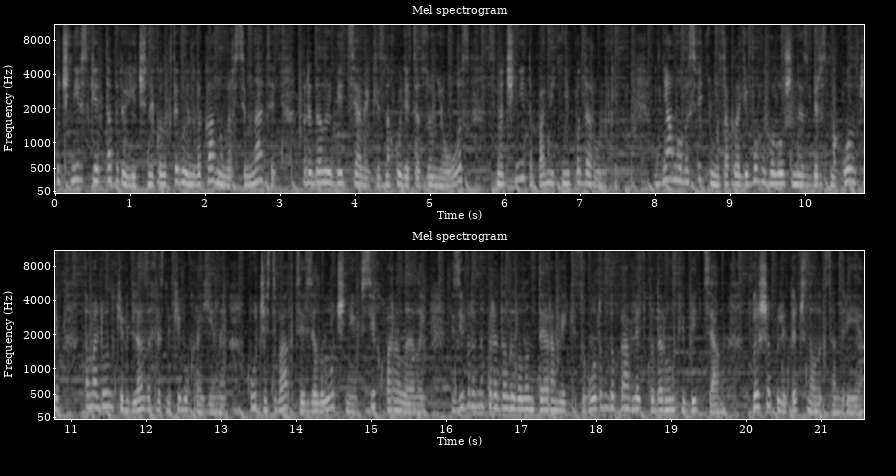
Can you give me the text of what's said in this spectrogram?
Учнівський та педагогічний колектив УНВК номер 17 передали бійцям, які знаходяться в зоні ООС, смачні та пам'ятні подарунки. Днями в освітньому закладі був оголошений збір смаколиків та малюнків для захисників України. Участь в акції взяли учні всіх паралелей. Зібране передали волонтерам, які згодом доправлять подарунки бійцям. Пише політична Олександрія.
